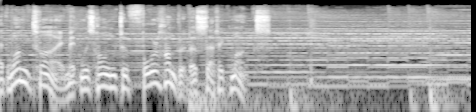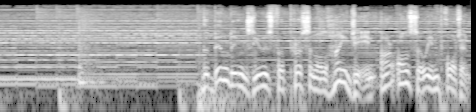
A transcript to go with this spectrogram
At one time, it was home to 400 ascetic monks. The buildings used for personal hygiene are also important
